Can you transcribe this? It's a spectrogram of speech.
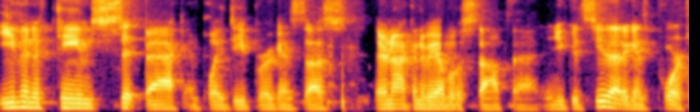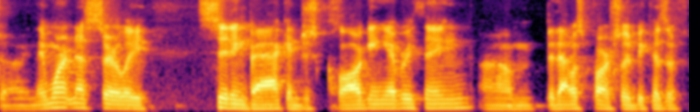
Even if teams sit back and play deeper against us, they're not going to be able to stop that. And you could see that against Porto. I mean, they weren't necessarily sitting back and just clogging everything, um, but that was partially because of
